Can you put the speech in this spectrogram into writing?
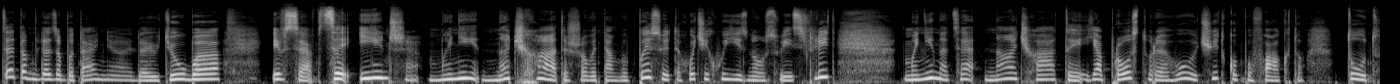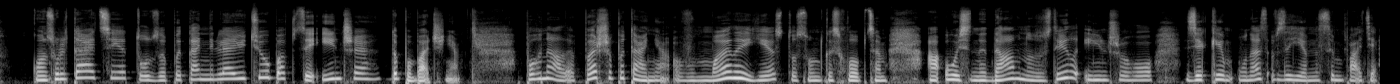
це там для запитання, для Ютуба і все. Все інше мені начхати, що ви там виписуєте, хоч і хуї знову свої шліть. Мені на це начхати. Я просто реагую чітко по факту. Тут консультація, тут запитання для Ютуба, все інше. До побачення. Погнали, перше питання. В мене є стосунки з хлопцем. А ось недавно зустріла іншого, з яким у нас взаємна симпатія.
